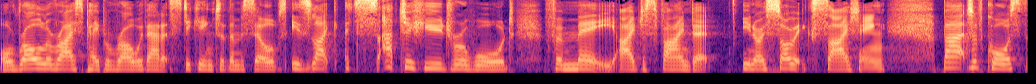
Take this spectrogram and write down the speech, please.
or roll a rice paper roll without it sticking to themselves is like, it's such a huge reward for me. I just find it you know, so exciting. But of course,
